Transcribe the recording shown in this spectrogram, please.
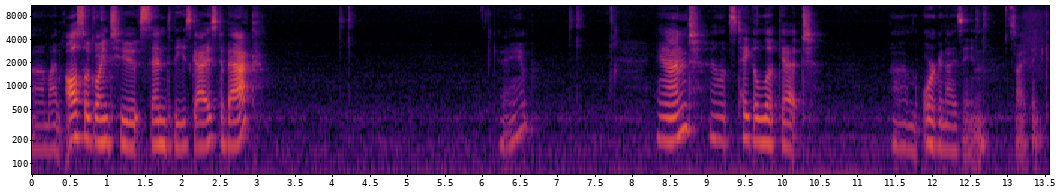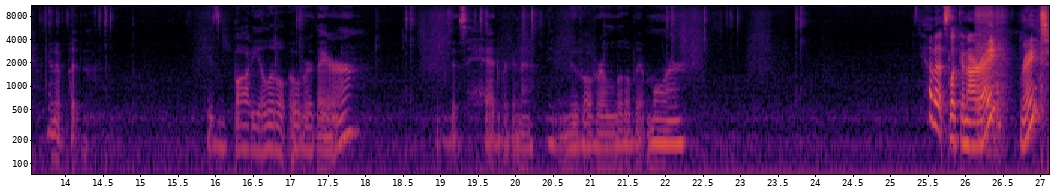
Um, I'm also going to send these guys to back. Okay. And now let's take a look at um, organizing. So I think I'm going to put his body a little over there. This head, we're gonna maybe move over a little bit more. Yeah, that's looking all right, right?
